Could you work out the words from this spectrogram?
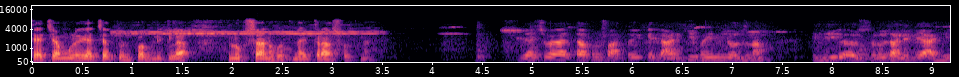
त्याच्यामुळे याच्यातून पब्लिकला नुकसान होत नाही त्रास होत नाही. याशिवाय आता आपण पाहतोय की लाडकी बहीण योजना ही सुरू झालेली आहे.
